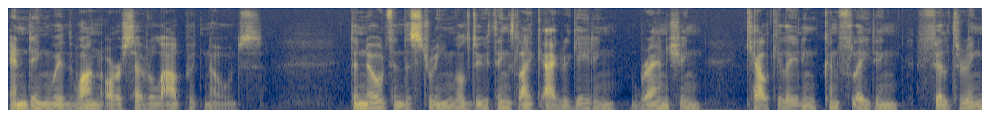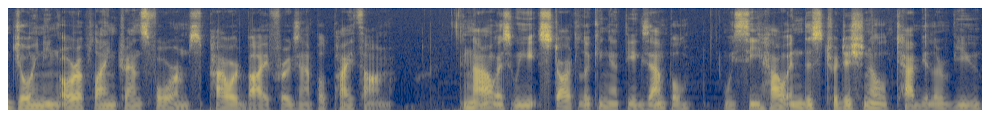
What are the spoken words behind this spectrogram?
ending with one or several output nodes. The nodes in the stream will do things like aggregating, branching, calculating, conflating, filtering, joining, or applying transforms powered by, for example, Python. Now as we start looking at the example, we see how in this traditional tabular view,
